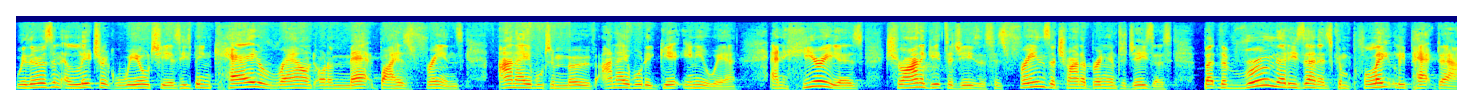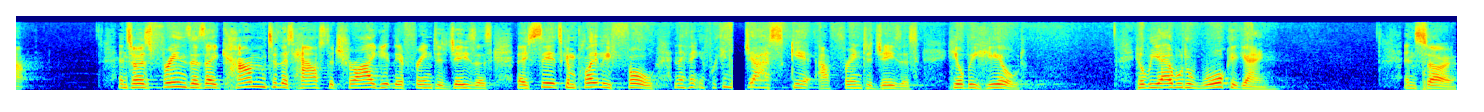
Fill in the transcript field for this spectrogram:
where there isn't electric wheelchairs. He's being carried around on a mat by his friends, unable to move, unable to get anywhere. And here he is trying to get to Jesus. His friends are trying to bring him to Jesus, but the room that he's in is completely packed out. And so, his friends, as they come to this house to try get their friend to Jesus, they see it's completely full. And they think, if we can just get our friend to Jesus, he'll be healed. He'll be able to walk again. And so,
